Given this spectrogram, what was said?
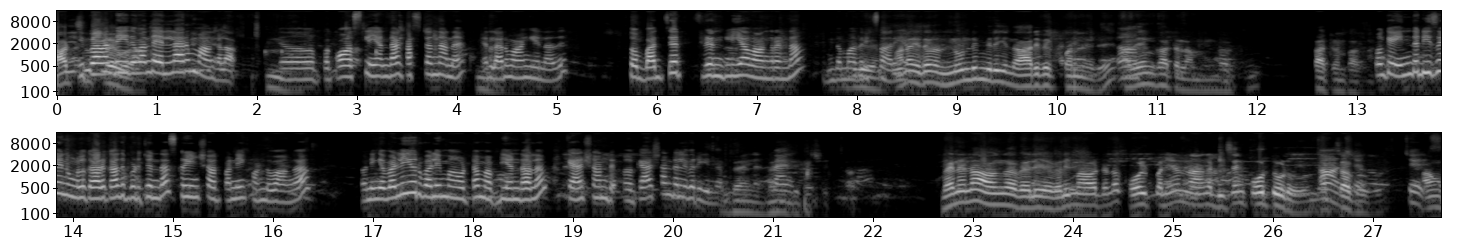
ஆர்ட்ஸ் இப்ப வந்து இது வந்து எல்லாரும் வாங்கலாம். இப்ப காஸ்ட்லியா இருந்தா கஷ்டம் தானே? எல்லாரும் வாங்கிடலாது ஸோ பட்ஜெட் ஃப்ரெண்ட்லியா வாங்குறேன்னா இந்த மாதிரி சாரி ஆனா இதோட நுண்டும் இருக்கு இந்த ஆரி ஒர்க் பண்ணது. அதையும் காட்டலாம் உங்களுக்கு. காட்டுறேன் பாக்கலாம் ஓகே இந்த டிசைன் உங்களுக்கு யாருக்காவது பிடிச்சிருந்தா ஸ்கிரீன்ஷாட் பண்ணி கொண்டு வாங்க. நீங்க வெளியூர் வெளி மாவட்டம் அப்படி இருந்தாலும் cash on cash on delivery இல்லை. வேணும்னா அவங்க வெளிய வெளி மாவட்டம்னா கால் பண்ணியா நாங்க டிசைன் போட்டு விடுவோம். வாட்ஸ்அப்புக்கு அவங்க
